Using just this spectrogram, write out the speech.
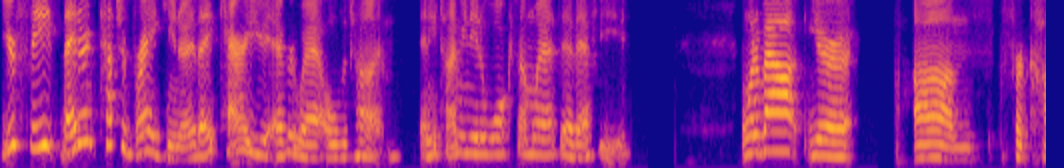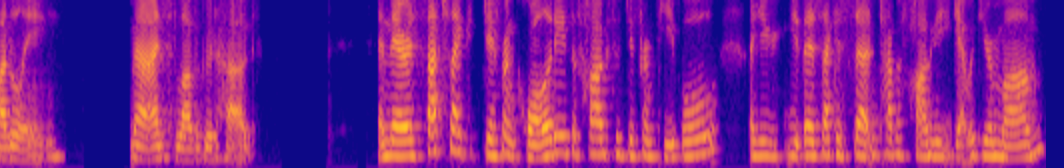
your feet, they don't catch a break, you know, they carry you everywhere all the time. Anytime you need to walk somewhere, they're there for you. And what about your Um, arms for cuddling? Man, I just love a good hug. And there is such like different qualities of hugs with different people. Like you, you, there's like a certain type of hug that you get with your mom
